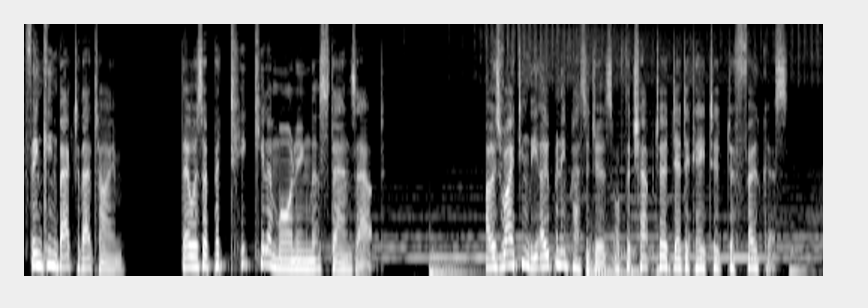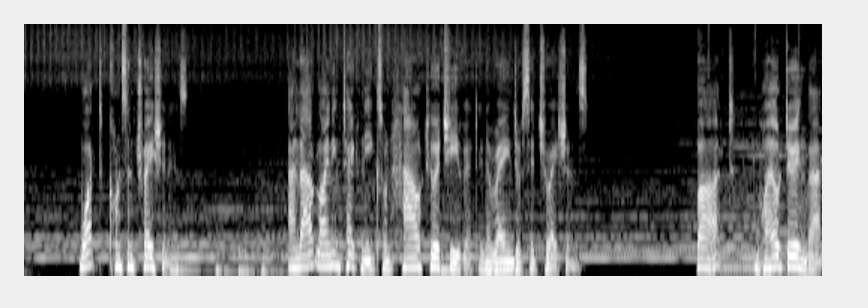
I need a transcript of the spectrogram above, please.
Thinking back to that time, there was a particular morning that stands out. I was writing the opening passages of the chapter dedicated to focus what concentration is, and outlining techniques on how to achieve it in a range of situations. But while doing that,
